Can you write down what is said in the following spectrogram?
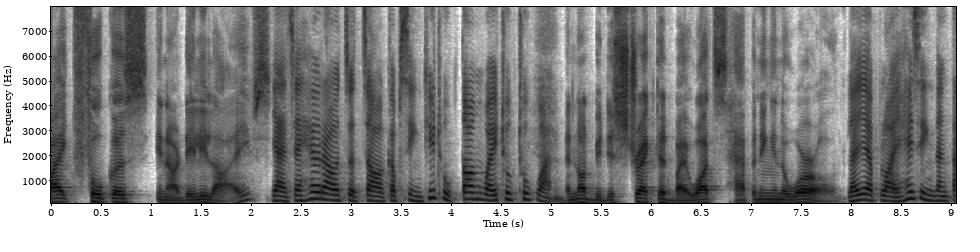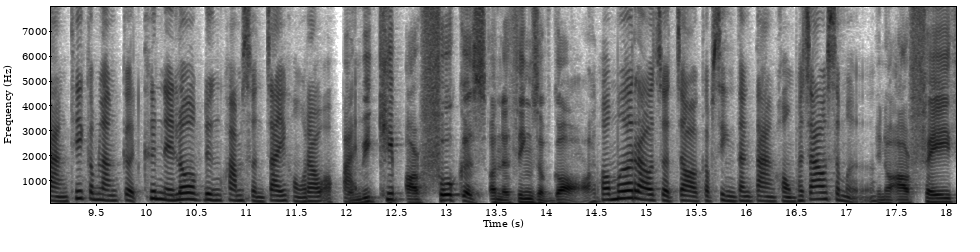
right focus in our daily lives อยากจะให้เราจดจ่อกับสิ่งที่ถูกต้องไว้ทุกๆวัน and not be distracted by what's happening in the world. และอย่าปล่อยให้สิ่งต่างๆ ที่กำลังเกิดขึ้นในโลกดึงความสนใจของเราออกไป When we keep our focus on the things of God, เพราะเมื่อเราจดจ่อกับสิ่งต่างๆ ของพระเจ้าเสมอ you know, our faith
